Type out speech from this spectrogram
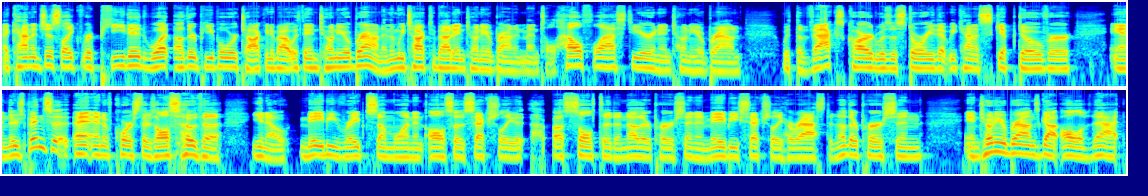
I kind of just like repeated what other people were talking about with Antonio Brown. And then we talked about Antonio Brown and mental health last year and Antonio Brown with the Vax card was a story that we kind of skipped over. And there's been, and of course, there's also the, you know, maybe raped someone and also sexually assaulted another person and maybe sexually harassed another person. Antonio Brown's got all of that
